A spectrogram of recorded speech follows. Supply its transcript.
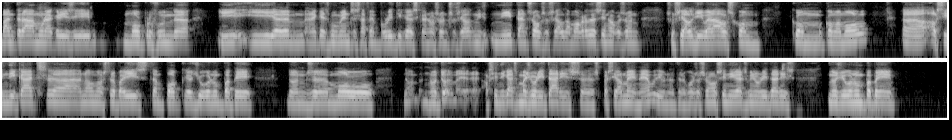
va entrar en una crisi molt profunda i, i en aquests moments està fent polítiques que no són social, ni, ni tan sols socialdemòcrates, sinó que són socialliberals com, com, com a molt. Eh, els sindicats eh, en el nostre país tampoc juguen un paper doncs, eh, molt... No, no tot, els sindicats majoritaris especialment, eh? Vull dir, una altra cosa són els sindicats minoritaris, no juguen un paper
